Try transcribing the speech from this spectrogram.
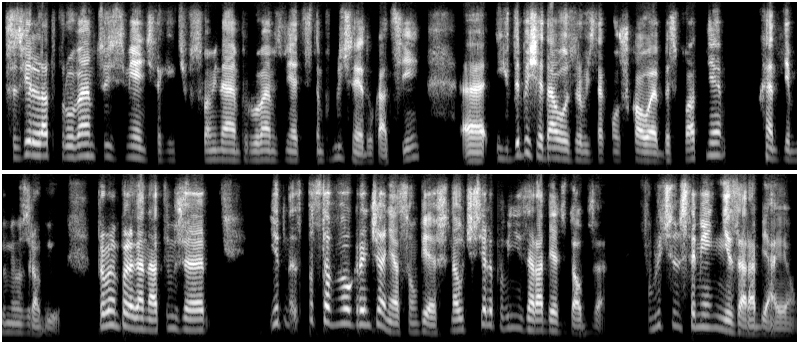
przez wiele lat próbowałem coś zmienić, tak jak Ci wspominałem, próbowałem zmieniać system publicznej edukacji e, i gdyby się dało zrobić taką szkołę bezpłatnie, chętnie bym ją zrobił. Problem polega na tym, że jedne z podstawowych ograniczenia są, wiesz, nauczyciele powinni zarabiać dobrze. W publicznym systemie nie zarabiają.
